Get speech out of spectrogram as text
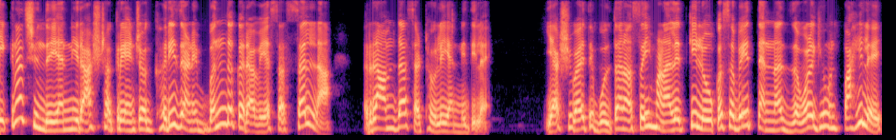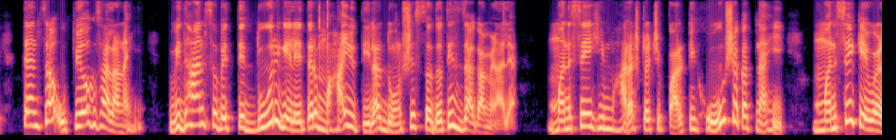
एकनाथ शिंदे यांनी राज ठाकरे यांच्या घरी जाणे बंद करावे असा सल्ला रामदास आठवले यांनी दिलाय. याशिवाय ते बोलताना असंही म्हणालेत की लोकसभेत त्यांना जवळ घेऊन पाहिलंय त्यांचा उपयोग झाला नाही. विधानसभेत ते दूर गेले तर महायुतीला दोनशे सदतीस जागा मिळाल्या. मनसे ही महाराष्ट्राची पार्टी होऊ शकत नाही. मनसे केवळ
